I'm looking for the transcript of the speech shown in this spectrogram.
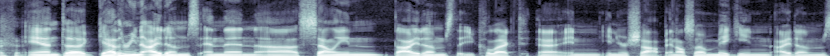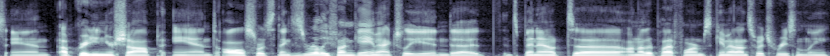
and uh, gathering items and then uh, selling the items that you collect uh, in in your shop and also making items and upgrading your shop and all sorts of things. It's a really fun game actually, and uh, it's been out uh, on other platforms. Came out on Switch recently.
